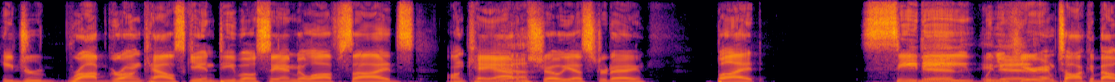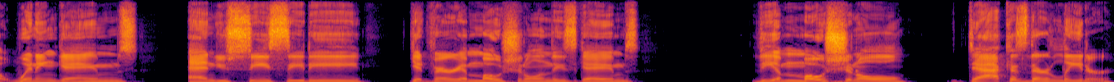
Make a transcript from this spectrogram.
he drew Rob Gronkowski and Deebo Samuel off sides on Kay Yeah. Adams' show yesterday. But CeeDee, did. He when you did. hear him talk about winning games and you see CeeDee get very emotional in these games, the emotional Dak is their leader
